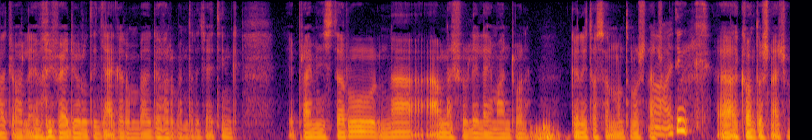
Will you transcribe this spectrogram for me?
ናቸው ላይ verified የሆኑት እኛ ሀገርም በ government ደረጃ I think የ prime minister ኡ እና I'm not sure ሌላ ማን እንደሆነ ግን የተወሰኑ እንትኖች ናቸው። account ኦች ናቸው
